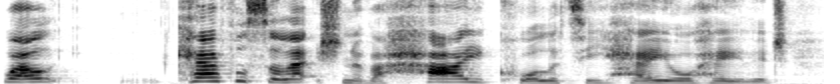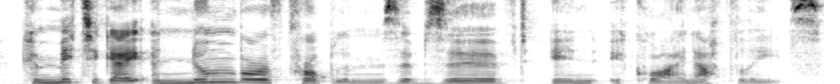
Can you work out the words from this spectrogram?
Well, careful selection of a high quality hay or haylage can mitigate a number of problems observed in equine athletes.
